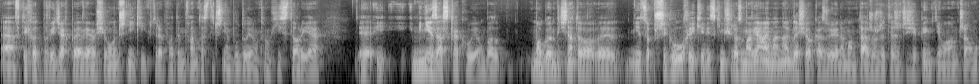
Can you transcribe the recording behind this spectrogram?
e, w tych odpowiedziach pojawiają się łączniki, które potem fantastycznie budują tą historię e, i, i mnie zaskakują, bo mogłem być na to e, nieco przygłuchy, kiedy z kimś rozmawiałem, a nagle się okazuje na montażu, że te rzeczy się pięknie łączą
